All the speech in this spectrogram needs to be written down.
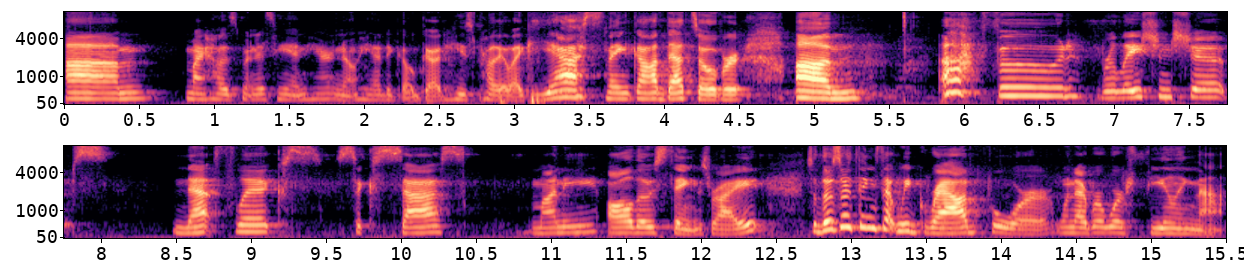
Um, my husband, is he in here? No, he had to go. Good. He's probably like, yes, thank God that's over. Um, ah, food, relationships, Netflix, success, money, all those things, right? So those are things that we grab for whenever we're feeling that.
